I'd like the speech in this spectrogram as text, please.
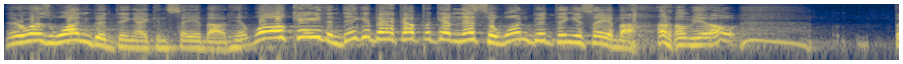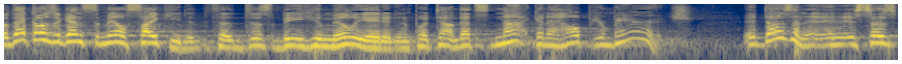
there was one good thing I can say about him. Well, okay, then dig it back up again. That's the one good thing you say about him, you know? But that goes against the male psyche to, to just be humiliated and put down. That's not going to help your marriage. It doesn't. And it says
